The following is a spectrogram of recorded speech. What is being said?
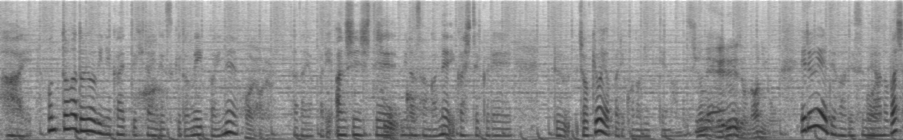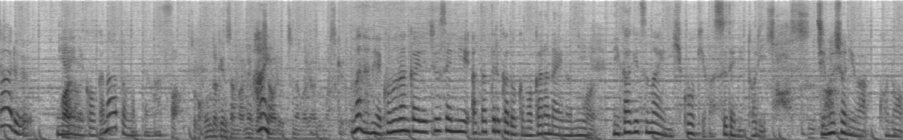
はい、本当は土曜日に帰ってきたいんですけど、目いっぱいね。はいはいぱり安心して皆さんがね生かしてくれる状況はやっぱりこの日程なんですよね。LA では何を？LA ではですね、はい。あのバシャールに会いに行こうかなと思ってます。あそうか。本田健さんがねバはい。シャールつながりありますけど、まだねこの段階で抽選に当たってるかどうかもわからないのに、はい。2ヶ月前に飛行機はすでに取り事務所にはこの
